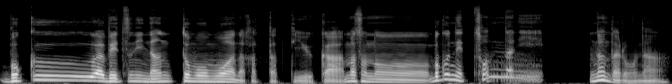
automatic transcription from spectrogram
僕は別に何とも思わなかったっていうか、まあ、その、僕ね、そんなに、なんだろうな、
